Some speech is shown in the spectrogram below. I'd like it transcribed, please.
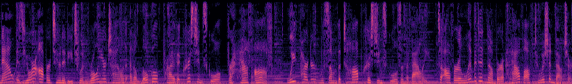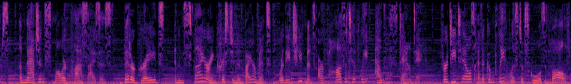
Now is your opportunity to enroll your child at a local private Christian school for half off. We've partnered with some of the top Christian schools in the Valley to offer a limited number of half off tuition vouchers. Imagine smaller class sizes, better grades, an inspiring Christian environment where the achievements are positively outstanding. For details and a complete list of schools involved,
